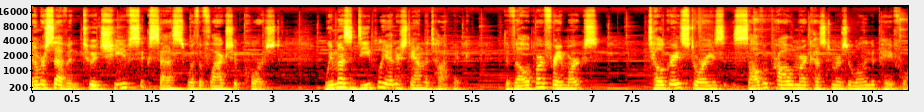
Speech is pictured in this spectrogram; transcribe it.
Number seven, to achieve success with a flagship course, we must deeply understand the topic, develop our frameworks, tell great stories, solve a problem our customers are willing to pay for,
